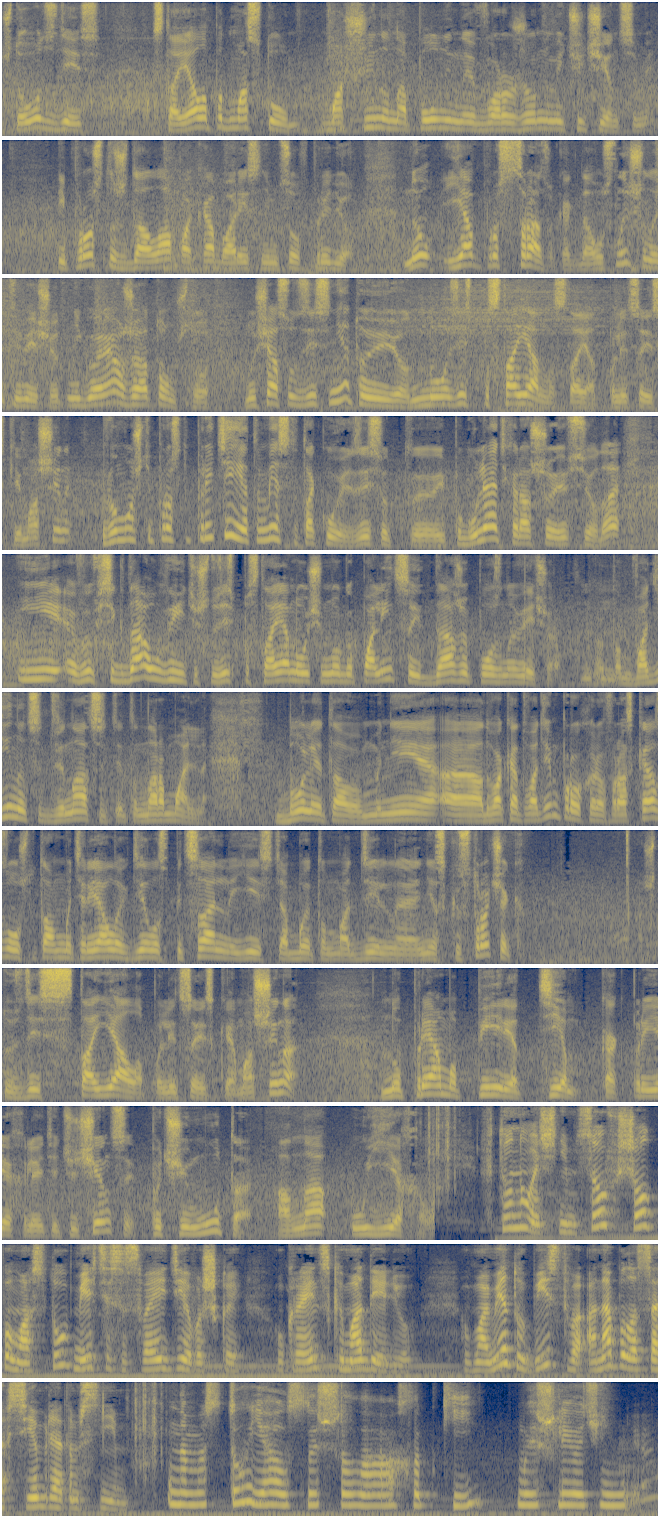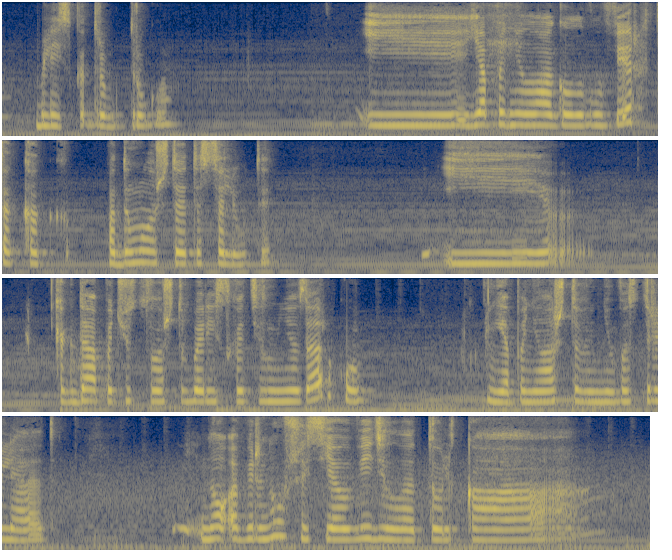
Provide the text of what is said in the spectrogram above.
что вот здесь стояла под мостом машина, наполненная вооруженными чеченцами – и просто ждала, пока Борис Немцов придет. Ну, я просто сразу, когда услышал эти вещи, это не говоря уже о том, что, ну, сейчас вот здесь нету ее, но здесь постоянно стоят полицейские машины. Вы можете просто прийти, это место такое, здесь вот э, и погулять хорошо, и все, да, и вы всегда увидите, что здесь постоянно очень много полиции, даже поздно вечером. Mm-hmm. Там в 11-12 это нормально. Более того, мне э, адвокат Вадим Прохоров рассказывал, что там в материалах дела специально есть об этом отдельное несколько строчек, что здесь стояла полицейская машина, но прямо перед тем, как приехали эти чеченцы, почему-то она уехала. В ту ночь Немцов шел по мосту вместе со своей девушкой, украинской моделью. В момент убийства она была совсем рядом с ним. На мосту я услышала хлопки. Мы шли очень близко друг к другу. И я подняла голову вверх, так как подумала, что это салюты. И когда почувствовала, что Борис схватил меня за руку, я поняла, что в него стреляют. Но обернувшись, я увидела только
